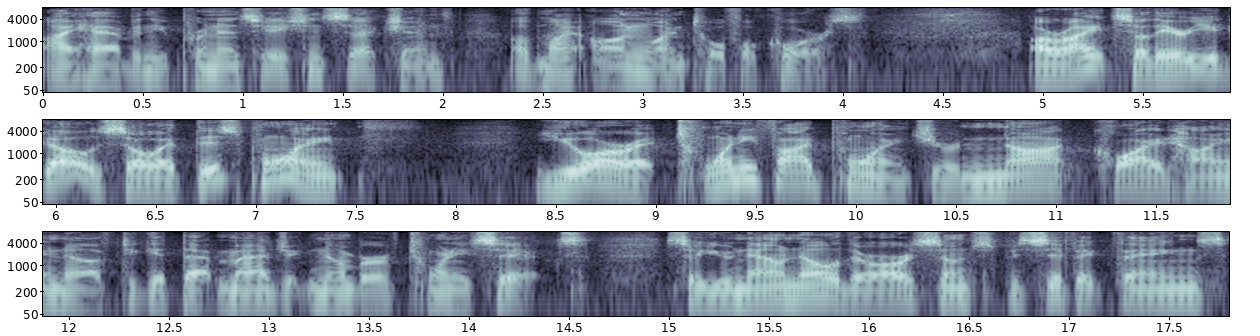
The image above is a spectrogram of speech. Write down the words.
I have in the pronunciation section of my online TOEFL course. All right, so there you go. So at this point, you are at 25 points. You're not quite high enough to get that magic number of 26. So you now know there are some specific things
